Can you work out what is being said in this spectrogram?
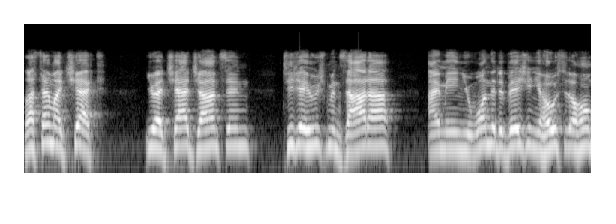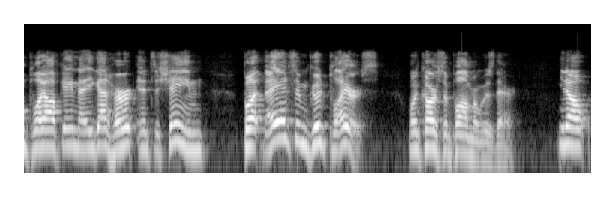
last time I checked, you had Chad Johnson, TJ Houshmandzadeh. I mean, you won the division. You hosted a home playoff game. Now you got hurt, and it's a shame. But they had some good players when Carson Palmer was there. You know,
